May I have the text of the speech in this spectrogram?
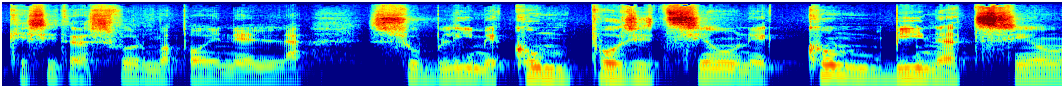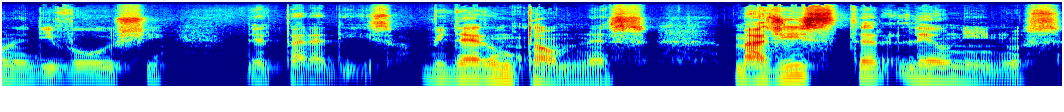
che si trasforma poi nella sublime composizione e combinazione di voci del paradiso. Viderum Tomnes, Magister Leoninus,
